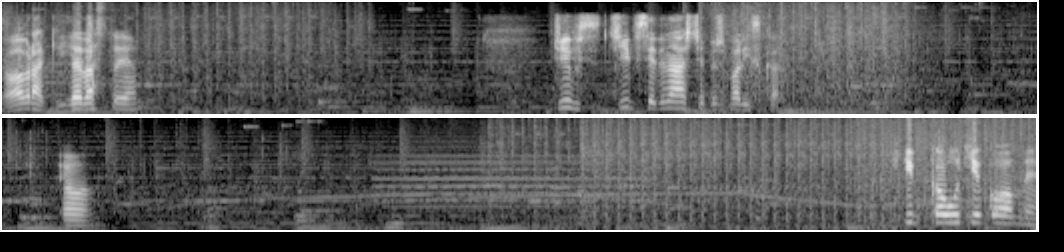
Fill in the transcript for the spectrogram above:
Dobra, ginie. Dewastujemy. Chips, chips 11, bierz walizkę. Jo. Szybko uciekamy.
